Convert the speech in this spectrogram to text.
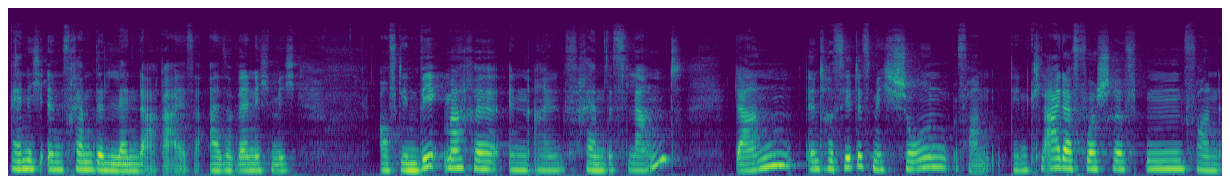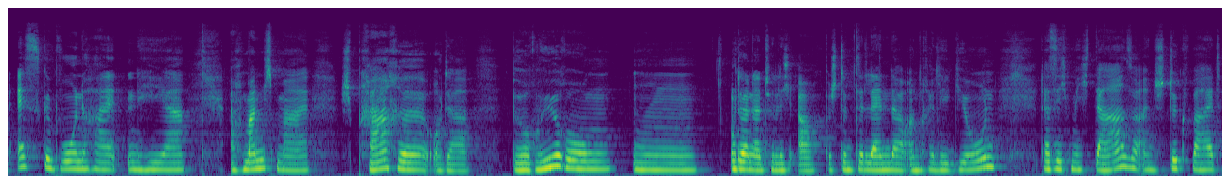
wenn ich in fremde Länder reise. Also wenn ich mich auf den Weg mache in ein fremdes Land, dann interessiert es mich schon von den Kleidervorschriften, von Essgewohnheiten her, auch manchmal Sprache oder Berührung mm, oder natürlich auch bestimmte Länder und Religion, dass ich mich da so ein Stück weit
